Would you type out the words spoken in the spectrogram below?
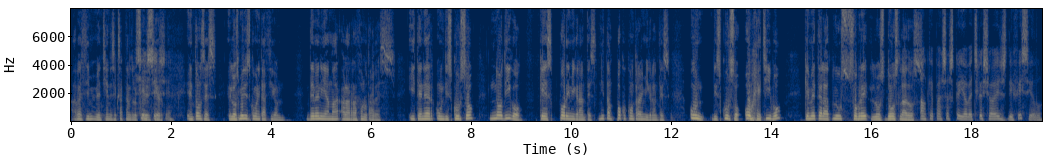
A ver si me entiendes exactamente lo que Sí, quiero sí, decir. sí. Entonces, los medios de comunicación deben llamar a la razón otra vez y tener un discurso, no digo que es por inmigrantes, ni tampoco contra inmigrantes, un discurso objetivo que mete la luz sobre los dos lados. El que passa és que jo veig que això és difícil,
